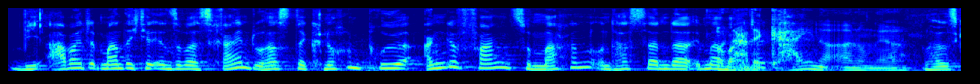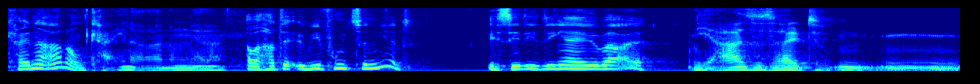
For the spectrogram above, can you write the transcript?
Wie arbeitet man sich denn in sowas rein? Du hast eine Knochenbrühe angefangen zu machen und hast dann da immer und weiter. hatte keine Ahnung, ja. Und hattest keine Ahnung. Keine Ahnung, ja. Aber hatte irgendwie funktioniert. Ich sehe die Dinger hier überall. Ja, es ist halt mm,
